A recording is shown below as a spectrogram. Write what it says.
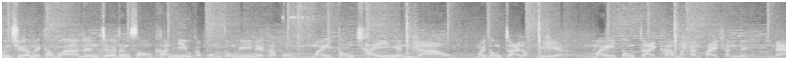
คุณเชื่อไหมครับว่าเรนเจอร์ทั้งสองคันที่อยู่กับผมตรงนี้เนี่ยครับผมไม่ต้องใช้เงินดาว ไม่ต้องจ่ายดอกเบี้ย ไม่ต้องจ่ายค่าประกันภัยชั้นหนึ่งและ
